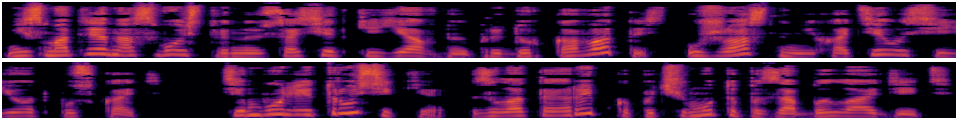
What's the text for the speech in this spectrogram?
Несмотря на свойственную соседке явную придурковатость, ужасно не хотелось ее отпускать. Тем более трусики золотая рыбка почему-то позабыла одеть.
